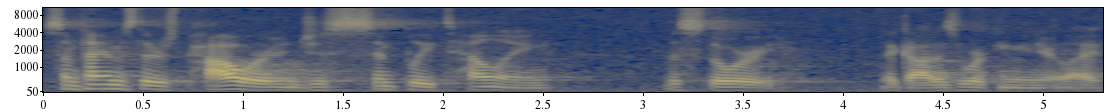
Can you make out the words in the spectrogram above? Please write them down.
Sometimes there's power in just simply telling the story that God is working in your life.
